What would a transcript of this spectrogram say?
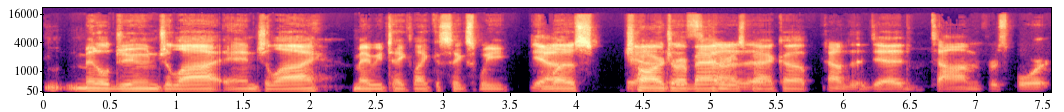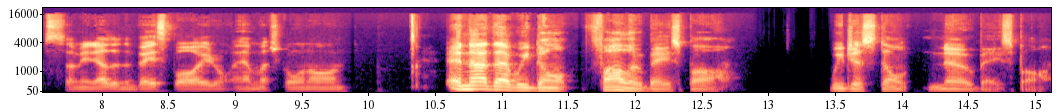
middle June, July, and July. Maybe take like a six week. Yeah. Let us Yeah, charge our it's kinda batteries the- back up. Kind of the dead time for sports. I mean, other than baseball, you don't have much going on. And not that we don't follow baseball, we just don't know baseball.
